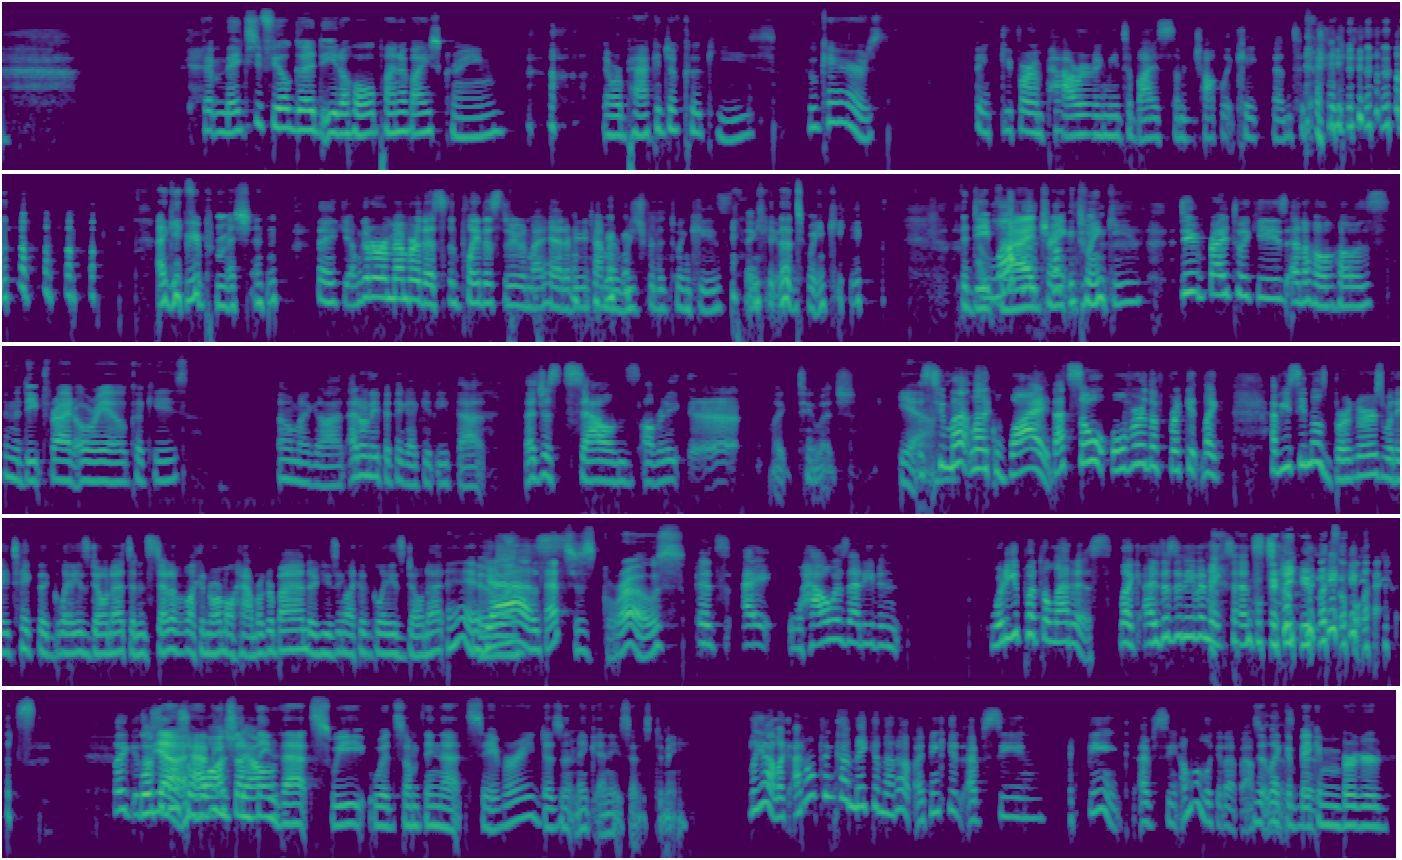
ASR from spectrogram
If it makes you feel good to eat a whole pint of ice cream or a package of cookies, who cares? Thank you for empowering me to buy some chocolate cake then today. I give you permission. Thank you. I'm going to remember this and play this through in my head every time I reach for the Twinkies. Thank you. the Twinkies. The deep fried. Twinkies Deep fried Twinkies and the ho hos. and the deep fried Oreo cookies. Oh my God. I don't even think I could eat that. That just sounds already like too much. Yeah. It's too much. Like, why? That's so over the frickin' like. Have you seen those burgers where they take the glazed donuts and instead of like a normal hamburger bun, they're using like a glazed donut? Ew, Yes, That's just gross. it's. I. How is that even? Where do you put the lettuce? Like, it doesn't even make sense to do you me. put the lettuce? Like, well, yeah, having something down? that sweet with something that savory doesn't make any sense to me. Well, yeah, like I don't think I'm making that up. I think it. I've seen. I think I've seen. I'm gonna look it up after. Is it like this, a but bacon burger,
